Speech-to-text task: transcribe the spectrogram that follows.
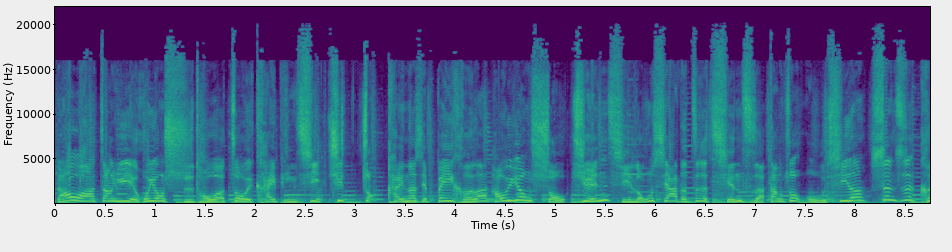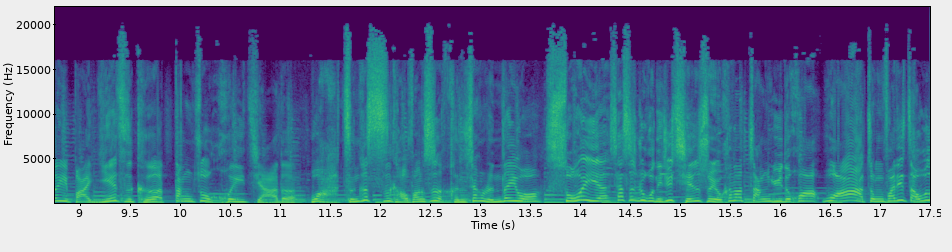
然后啊，章鱼也会用石头啊作为开瓶器去抓。有那些贝壳了，还会用手卷起龙虾的这个钳子当做武器呢，甚至可以把椰子壳当做盔甲的。哇，整个思考方式很像人类哦。所以啊，下次如果你去潜水有看到章鱼的话，哇，总罚你找不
